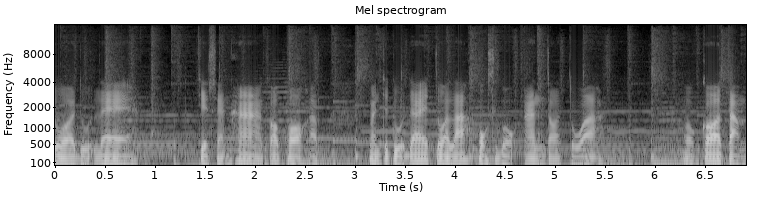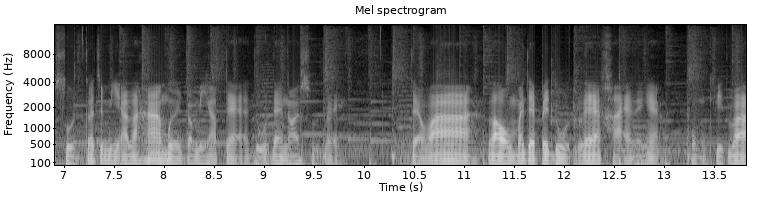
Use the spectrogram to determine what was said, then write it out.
ตัวดูดแร่7,500ก็พอครับ มันจะดูดได้ตัวละ 66 อันต่อตัว แล้วก็ต่ำสุดก็จะมีอันละห้าหมื่นก็มีครับ แต่ดูดได้น้อยสุดเลย แต่ว่าเราไม่ได้ไปดูดแร่ขายอะไรเงี้ย ผมคิดว่า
